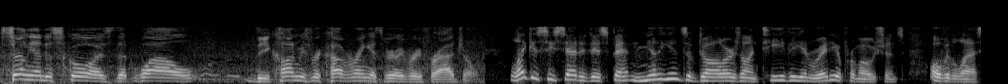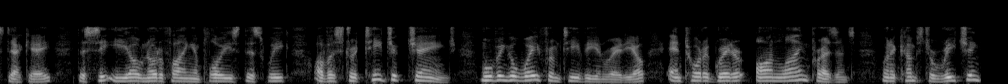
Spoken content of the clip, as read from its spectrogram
Certainly underscores that while the economy is recovering, it's very, very fragile. Legacy said it has spent millions of dollars on TV and radio promotions over the last decade. The CEO notifying employees this week of a strategic change, moving away from TV and radio and toward a greater online presence when it comes to reaching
